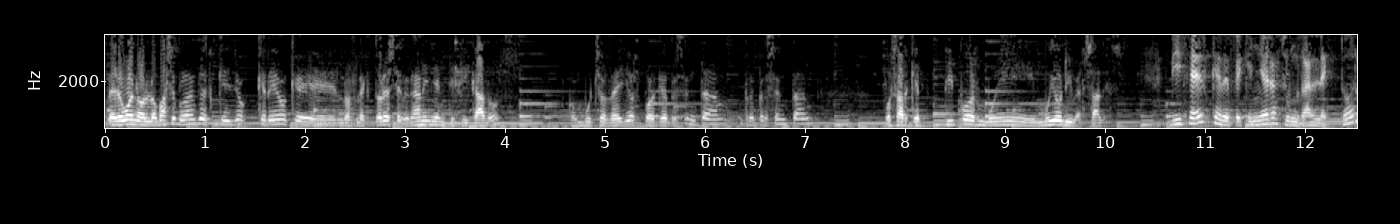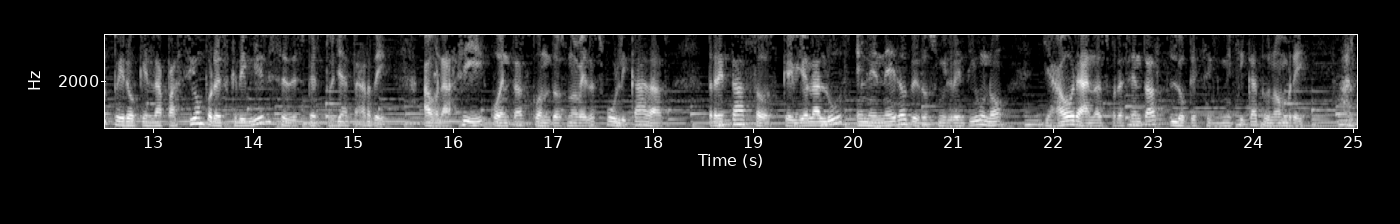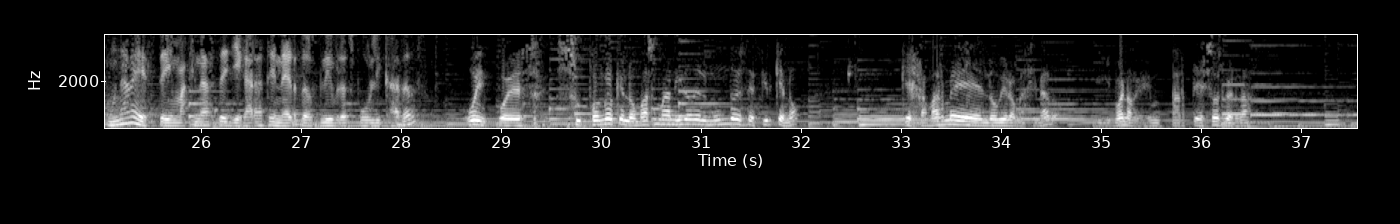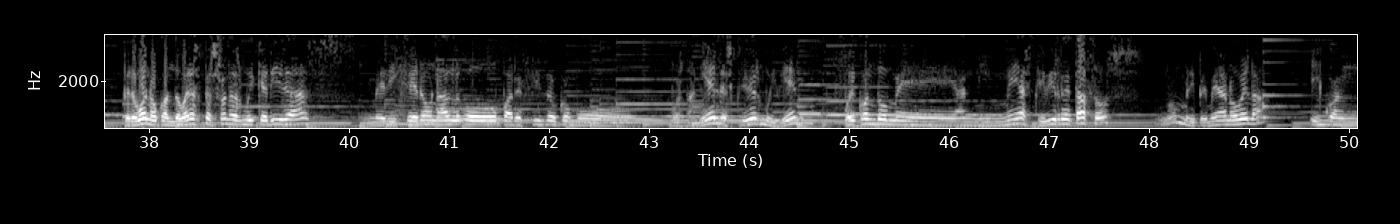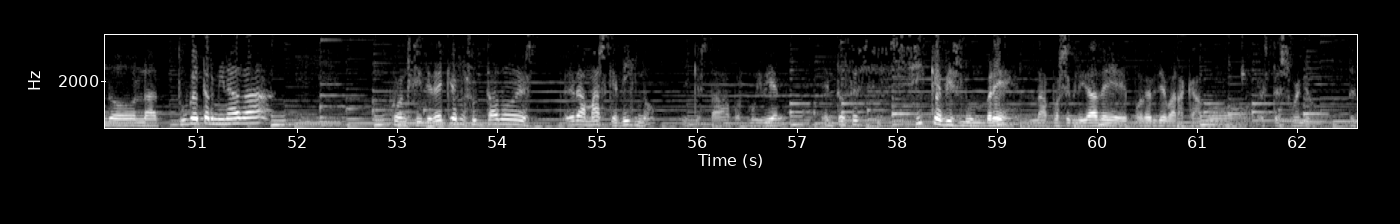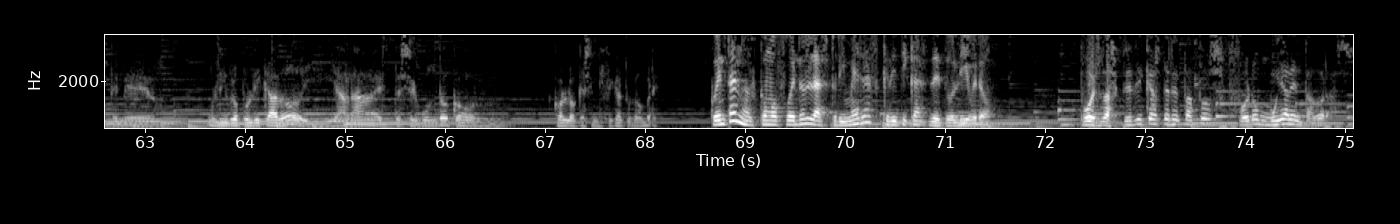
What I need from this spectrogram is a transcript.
Pero bueno, lo más importante es que yo creo que los lectores se verán identificados con muchos de ellos porque representan, representan pues arquetipos muy, muy universales. Dices que de pequeño eras un gran lector, pero que la pasión por escribir se despertó ya tarde. Aún así, cuentas con dos novelas publicadas, Retazos, que vio la luz en enero de 2021, y ahora nos presentas lo que significa tu nombre. ¿Alguna vez te imaginaste llegar a tener dos libros publicados? Uy, pues supongo que lo más manido del mundo es decir que no, que jamás me lo hubiera imaginado. Y bueno, en parte eso es verdad. Pero bueno, cuando varias personas muy queridas me dijeron algo parecido como, pues Daniel, escribes muy bien. Fue cuando me animé a escribir retazos, mi primera novela, y cuando la tuve terminada consideré que el resultado era más que digno y que estaba pues muy bien. Entonces sí que vislumbré la posibilidad de poder llevar a cabo este sueño, de tener un libro publicado y ahora este segundo con con lo que significa tu nombre. Cuéntanos cómo fueron las primeras críticas de tu libro. Pues las críticas de retazos fueron muy alentadoras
